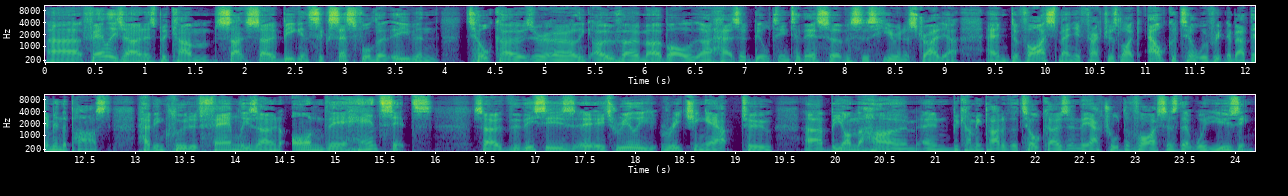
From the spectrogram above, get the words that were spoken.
Uh, Family Zone has become so, so big and successful that even telcos, or uh, I think OVO Mobile uh, has it built into their services here in Australia, and device manufacturers like Alcatel, we've written about them in the past, have included Family Zone on their handsets. So this is it's really reaching out to uh, beyond the home and becoming part of the telcos and the actual devices that we're using.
